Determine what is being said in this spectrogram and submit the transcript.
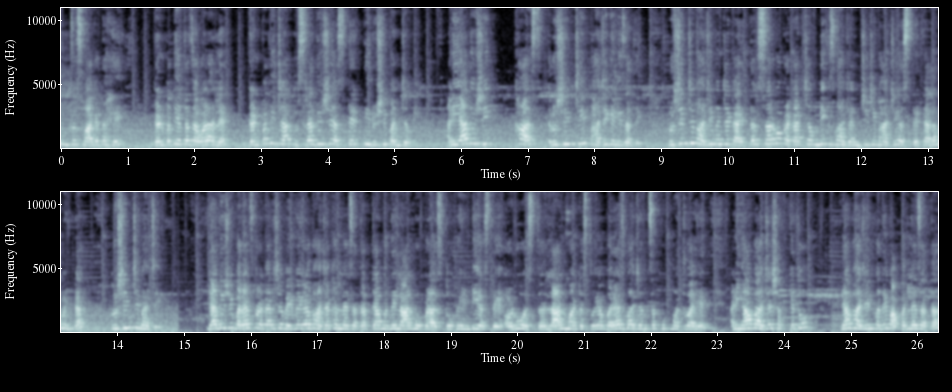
तुमचं स्वागत आहे. गणपती आता जवळ आले गणपतीच्या दुसऱ्या दिवशी असते ती ऋषी पंचमी. आणि या दिवशी खास ऋषींची भाजी केली जाते. ऋषींची भाजी म्हणजे काय? तर सर्व प्रकारच्या मिक्स भाज्यांची जी भाजी असते त्याला म्हणतात ऋषींची भाजी. या दिवशी बऱ्याच प्रकारच्या वेगवेगळ्या भाज्या खाल्ल्या जातात. त्यामध्ये लाल भोपळा असतो भेंडी असते अळू असतं लाल माठ असतो. या बऱ्याच भाज्यांचं खूप महत्त्व आहे. आणि ह्या भाज्या शक्यतो ह्या भाजींमध्ये वापरल्या जातात.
